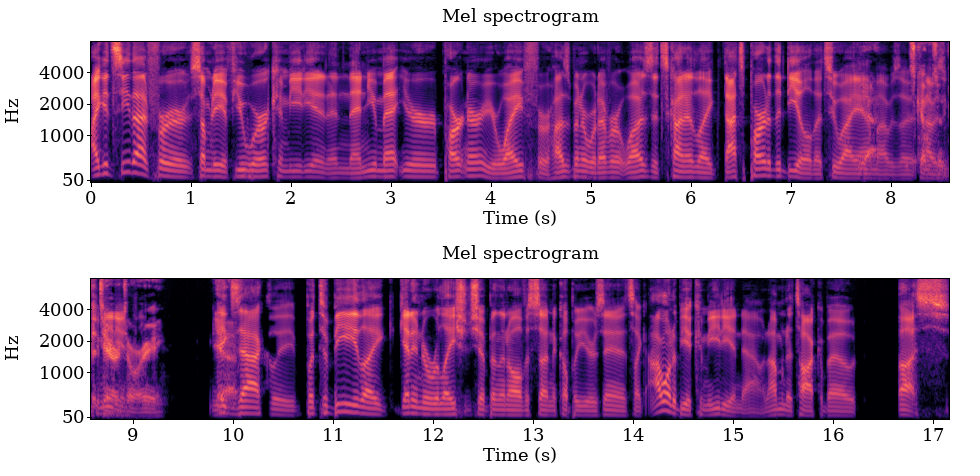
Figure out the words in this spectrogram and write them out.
I could see that for somebody if you were a comedian and then you met your partner, your wife or husband or whatever it was. It's kind of like that's part of the deal. That's who I am. Yeah, I was a, I was a comedian. territory. Yeah. Exactly. But to be like get into a relationship and then all of a sudden a couple years in, it's like I want to be a comedian now and I'm going to talk about us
